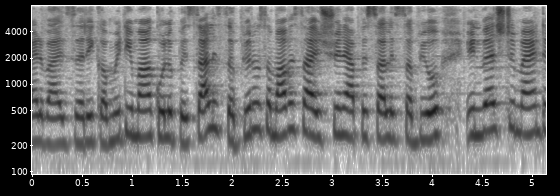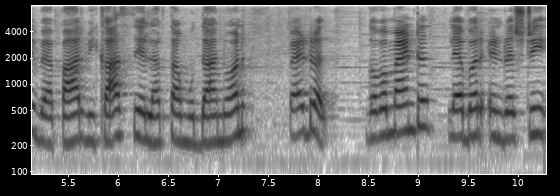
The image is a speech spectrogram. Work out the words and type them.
એડવાઇઝરી કમિટીમાં કુલ પિસ્તાલીસ સભ્યોનો સમાવેશ થાય છે અને આ પિસ્તાલીસ સભ્યો ઇન્વેસ્ટમેન્ટ, વેપાર વિકાસને લગતા મુદ્દા non federal government, labour industry,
